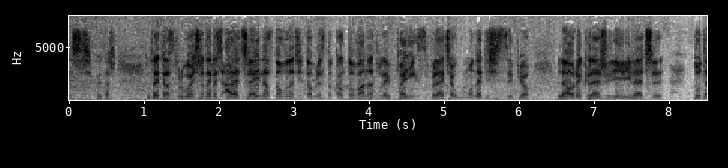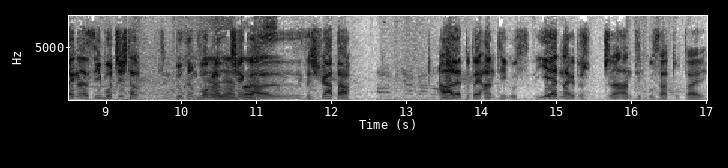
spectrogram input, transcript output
Jeszcze się pytasz. Tutaj teraz próbuję się odegrać, ale Jaina znowu na dzień dobry znokautowana. Tutaj Fenix wyleciał, monety się sypią. Leoryk leży, Lili leczy. Tutaj na Zibu gdzieś tam tym duchem w ogóle nie, ucieka jest- ze świata. Ale tutaj Antigus, jednak drużyna Antigusa tutaj.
